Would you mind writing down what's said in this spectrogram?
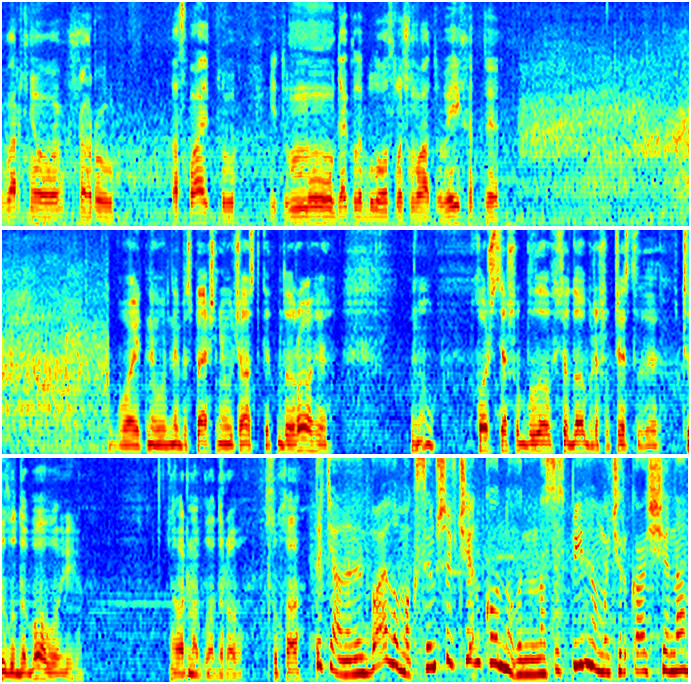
верхнього шару асфальту, і тому деколи було сложновато виїхати. бувають небезпечні участки дороги. Ну, хочеться, щоб було все добре, щоб чистили цілодобово і гарна була дорога. Суха. Тетяна Недбайло, Максим Шевченко. Новини на Суспільному. Черкащина.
